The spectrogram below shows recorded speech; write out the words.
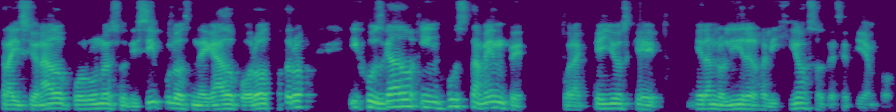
traicionado por uno de sus discípulos, negado por otro y juzgado injustamente por aquellos que eran los líderes religiosos de ese tiempo.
